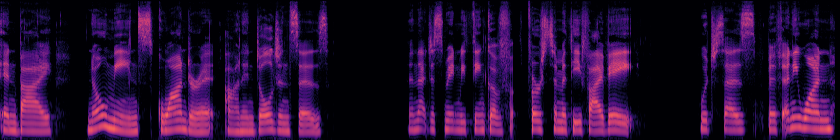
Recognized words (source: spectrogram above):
and by no means squander it on indulgences. And that just made me think of 1 Timothy 5 8, which says, If anyone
